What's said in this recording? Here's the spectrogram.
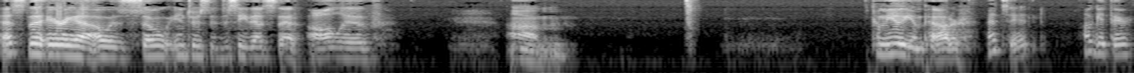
That's the area I was so interested to see. That's that olive um, chameleon powder. That's it. I'll get there.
